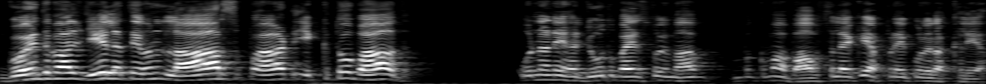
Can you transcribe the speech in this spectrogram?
ਗੋਇੰਦਵਾਲ ਜੇਲ੍ਹ ਅਤੇ ਹੁਣ ਲਾਰਸ ਪਾਰਟ 1 ਤੋਂ ਬਾਅਦ ਉਹਨਾਂ ਨੇ ਹਰਜੋਤ ਬੈਂਸ ਤੋਂ ਮਹਕਮਾ ਵਾਪਸ ਲੈ ਕੇ ਆਪਣੇ ਕੋਲ ਰੱਖ ਲਿਆ।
